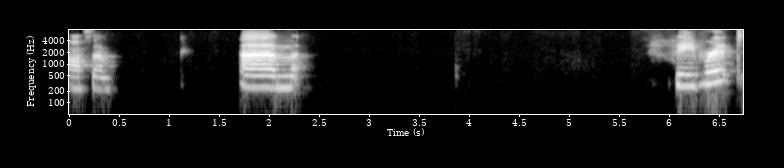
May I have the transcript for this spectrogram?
awesome um, favorite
